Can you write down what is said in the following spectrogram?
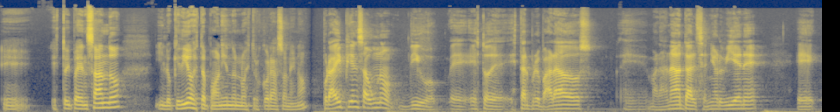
eh, estoy pensando y lo que Dios está poniendo en nuestros corazones, ¿no? Por ahí piensa uno, digo, eh, esto de estar preparados, eh, Maranata, el Señor viene. Eh,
